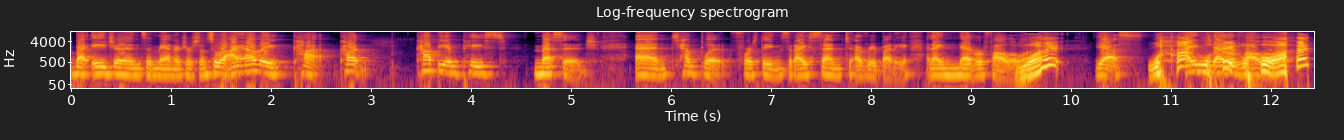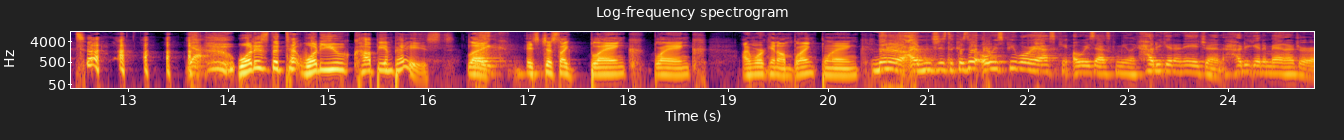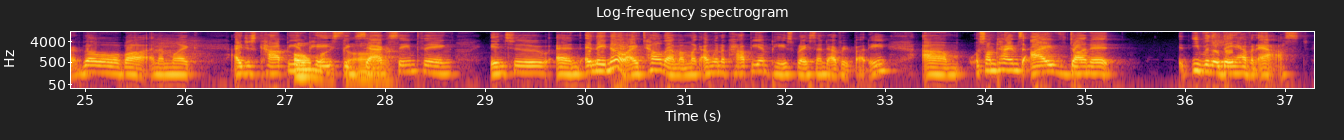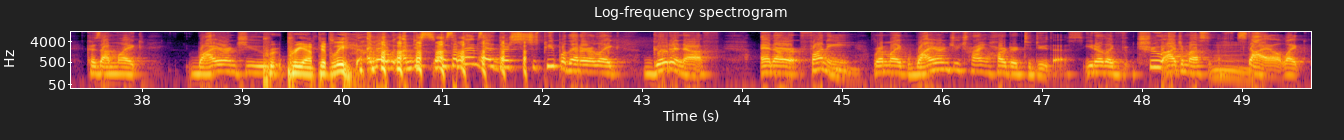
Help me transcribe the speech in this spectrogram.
by agents and managers, and so I have a cut, cut, copy and paste message and template for things that I send to everybody, and I never follow up. What? Yes, What? I never Wait, follow up. what? Yeah, what is the te- what do you copy and paste? Like, Like- it's just like blank blank. I'm working on blank blank. No, no, no. I'm just because there are always people are asking, always asking me like, how do you get an agent? How do you get a manager? Blah blah blah blah. And I'm like, I just copy and Oh paste the exact same thing into and and they know. I tell them, I'm like, I'm going to copy and paste what I send everybody. Um, sometimes I've done it even though they haven't asked because I'm like, why aren't you? Pre- preemptively. I know. I'm just sometimes I, there's just people that are like good enough and are Mm. funny. Where I'm like, why aren't you trying harder to do this? You know, like true Ajima style, like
